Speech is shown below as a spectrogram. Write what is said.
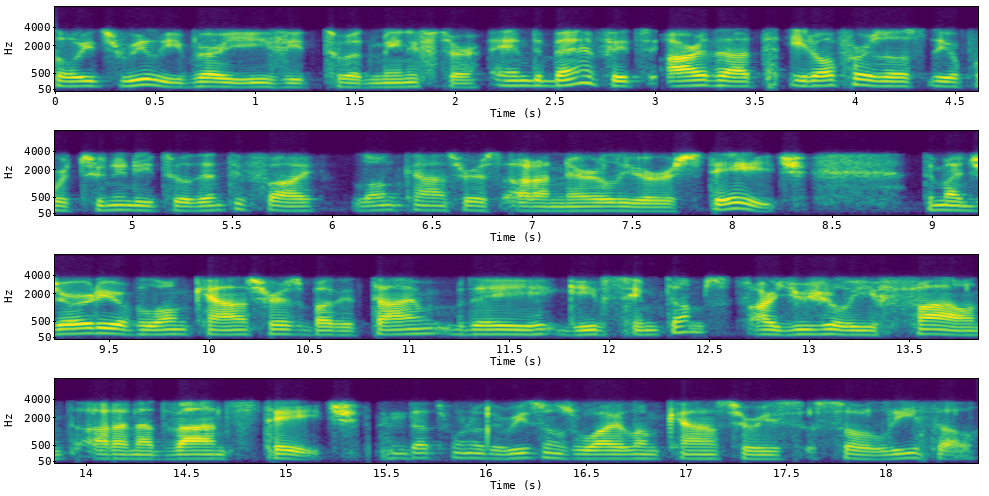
So it's really very easy to administer. And the benefits are that it offers us the opportunity to identify lung cancers at an earlier stage. The majority of lung cancers, by the time they give symptoms, are usually found at an advanced stage. And that's one of the reasons why lung cancer is so lethal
